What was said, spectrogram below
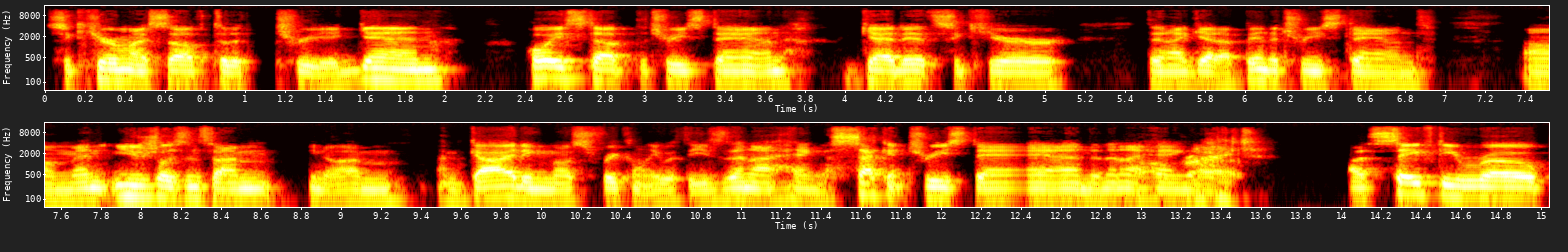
secure myself to the tree again, hoist up the tree stand, get it secure. Then I get up in the tree stand. Um, and usually since I'm, you know, I'm, I'm guiding most frequently with these, then I hang a second tree stand and then I hang right. a, a, safety rope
